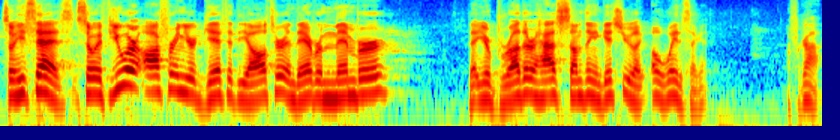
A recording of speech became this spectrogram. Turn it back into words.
So he says, So if you are offering your gift at the altar and there remember that your brother has something against you, you're like, oh, wait a second. I forgot.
